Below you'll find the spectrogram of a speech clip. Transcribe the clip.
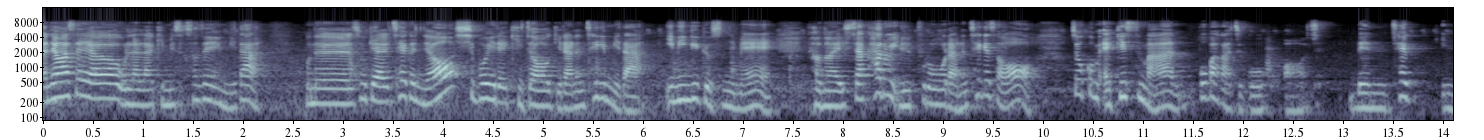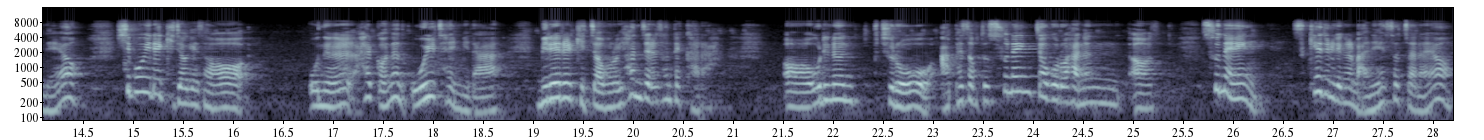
안녕하세요. 울랄라 김미숙 선생님입니다. 오늘 소개할 책은요, 15일의 기적이라는 책입니다. 이민규 교수님의 변화의 시작 하루 1%라는 책에서 조금 엑기스만 뽑아가지고 어, 낸 책인데요. 15일의 기적에서 오늘 할 거는 5일차입니다. 미래를 기점으로 현재를 선택하라. 어, 우리는 주로 앞에서부터 순행적으로 하는 어, 순행 스케줄링을 많이 했었잖아요.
